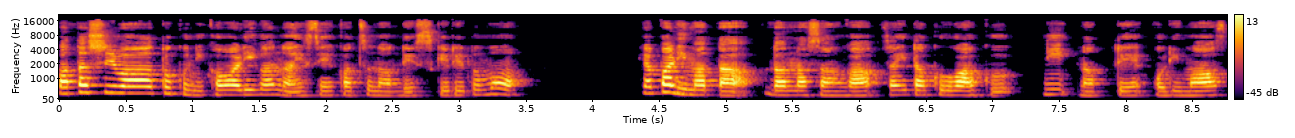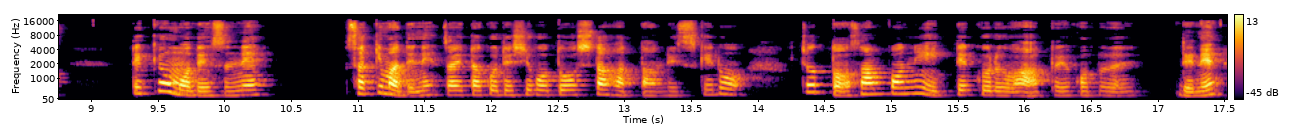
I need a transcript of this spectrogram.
私は特に変わりがない生活なんですけれども、やっぱりまた旦那さんが在宅ワークになっております。で、今日もですね、さっきまでね、在宅で仕事をしたはったんですけど、ちょっと散歩に行ってくるわ、ということでね、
